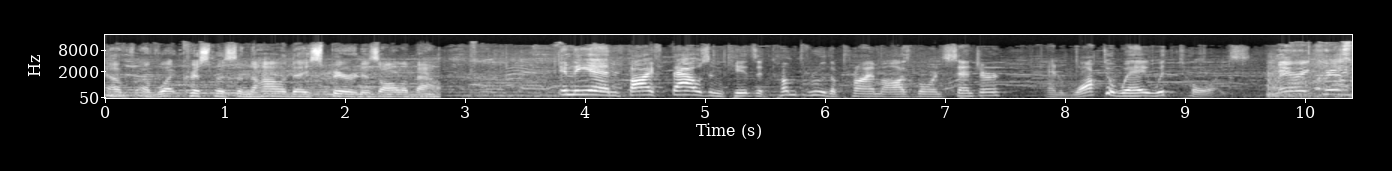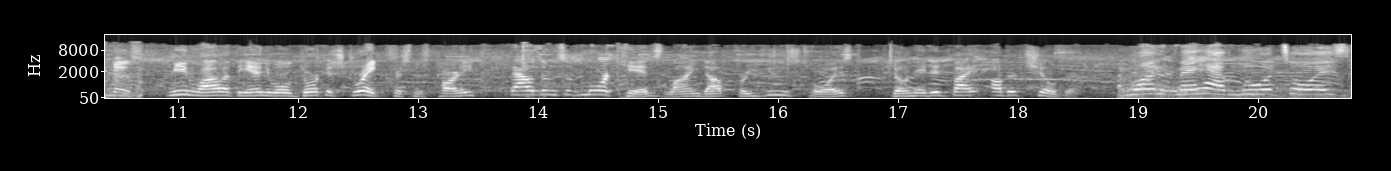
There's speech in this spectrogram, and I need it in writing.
of, of what Christmas and the holiday spirit is all about. In the end, 5,000 kids had come through the Prime Osborne Center and walked away with toys. Merry Christmas! Meanwhile, at the annual Dorcas Drake Christmas party, thousands of more kids lined up for used toys donated by other children. One may have newer toys,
